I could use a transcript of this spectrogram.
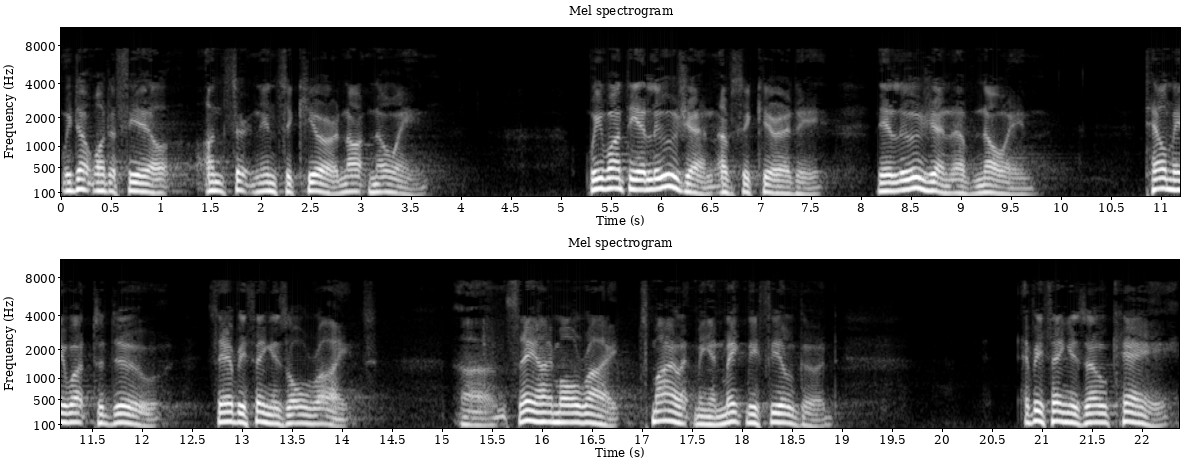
we don't want to feel uncertain, insecure, not knowing. We want the illusion of security, the illusion of knowing. Tell me what to do. Say everything is all right. Uh, say I'm all right. Smile at me and make me feel good. Everything is okay.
